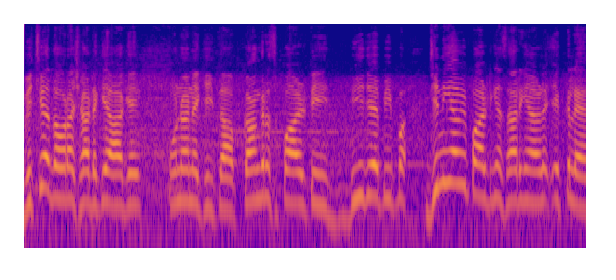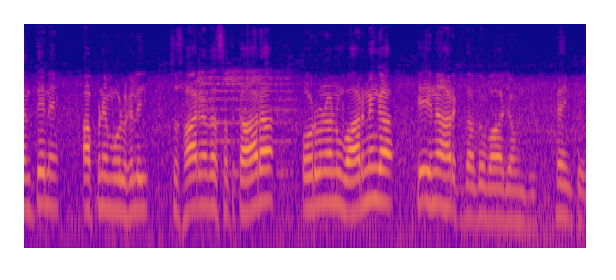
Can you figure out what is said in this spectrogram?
ਵਿੱਚੇ ਦੌਰਾ ਛੱਡ ਕੇ ਆ ਕੇ ਉਹਨਾਂ ਨੇ ਕੀਤਾ। ਕਾਂਗਰਸ ਪਾਰਟੀ, ਬੀਜੇਪੀ ਜਿੰਨੀਆਂ ਵੀ ਪਾਰਟੀਆਂ ਸਾਰੀਆਂ ਵਾਲੇ ਇੱਕ ਲਾਈਨ ਤੇ ਨੇ ਆਪਣੇ ਮੁਲਕ ਲਈ। ਸੋ ਸਾਰਿਆਂ ਦਾ ਸਤਿਕਾਰ ਆ ਔਰ ਉਹਨਾਂ ਨੂੰ ਵਾਰਨਿੰਗ ਆ ਕਿ ਇਹਨਾਂ ਹਰਕਤਾਂ ਤੋਂ ਬਾਜ ਆਉਣ ਜੀ। ਥੈਂਕ ਯੂ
